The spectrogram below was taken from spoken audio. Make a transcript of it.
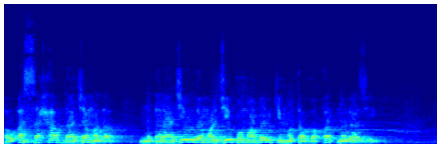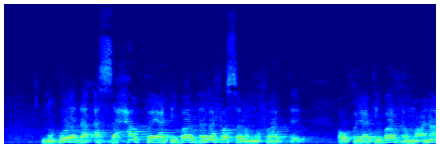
او السحاب دا جمع ده نو دراجه او د مرجع په مابین کې مطابقت ناراضي نو ګوره د السحاب په اعتبار د لفظ سره مفرد ده او په اعتبار د معنا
